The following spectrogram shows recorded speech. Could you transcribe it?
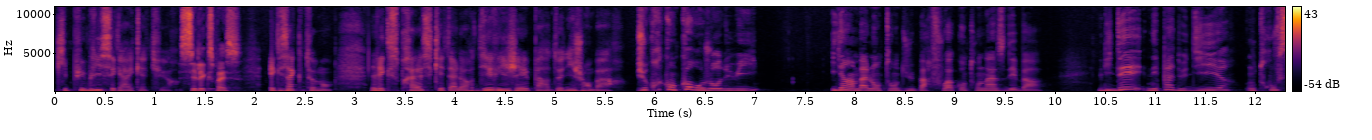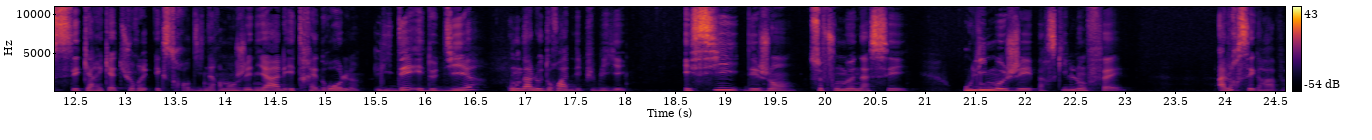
qui publie ces caricatures. C'est l'Express. Exactement. L'Express qui est alors dirigé par Denis Jambard. Je crois qu'encore aujourd'hui, il y a un malentendu parfois quand on a ce débat. L'idée n'est pas de dire on trouve ces caricatures extraordinairement géniales et très drôles. L'idée est de dire on a le droit de les publier. Et si des gens se font menacer ou limoger parce qu'ils l'ont fait, alors c'est grave.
